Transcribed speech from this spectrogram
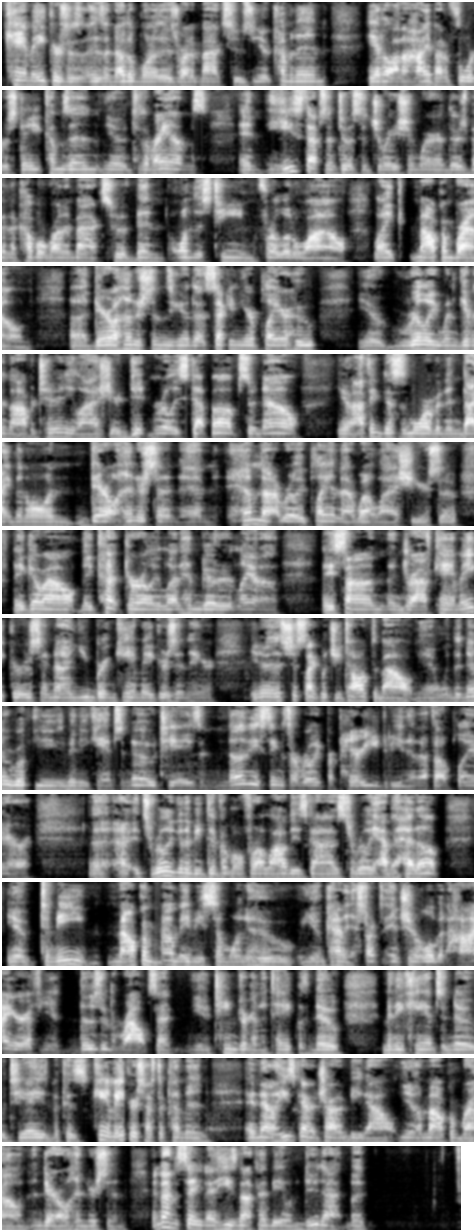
Cam Akers is, is another one of those running backs who's you know coming in. He had a lot of hype out of Florida State. Comes in, you know, to the Rams, and he steps into a situation where there's been a couple running backs who have been on this team for a little while, like Malcolm Brown, uh, Darrell Henderson's, you know, that second year player who, you know, really when given the opportunity last year didn't really step up. So now you know, I think this is more of an indictment on Darrell Henderson and him not really playing that well last year. So they go out, they cut Gurley, let him go to Atlanta. They sign and draft Cam Akers, and now you bring Cam Akers in here. You know, it's just like what you talked about. You know, with the no rookies, mini camps, and no OTAs, and none of these things are really prepare you to be an NFL player uh, it's really going to be difficult for a lot of these guys to really have a head up. You know, to me, Malcolm Brown may be someone who you know kind of starts inching a little bit higher if you know, those are the routes that you know teams are going to take with no mini camps and no TAs because Cam Akers has to come in and now he's going to try to beat out you know Malcolm Brown and Darrell Henderson. And not to say that he's not going to be able to do that, but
